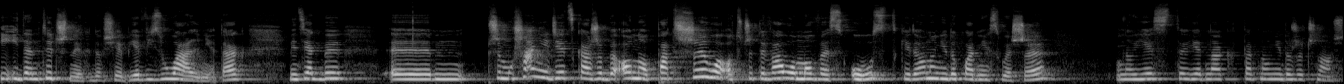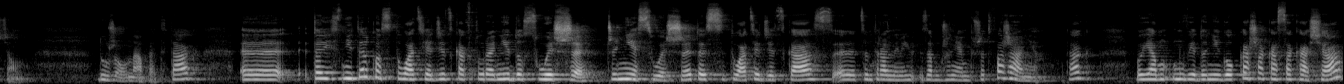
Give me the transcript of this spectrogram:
i identycznych do siebie wizualnie, tak? Więc jakby przymuszanie dziecka, żeby ono patrzyło, odczytywało mowę z ust, kiedy ono niedokładnie słyszy, no jest jednak pewną niedorzecznością, dużą nawet, tak? E, To jest nie tylko sytuacja dziecka, które nie dosłyszy czy nie słyszy, to jest sytuacja dziecka z e, centralnymi zaburzeniami przetwarzania, tak? bo ja mówię do niego kasza, kasa, kasia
